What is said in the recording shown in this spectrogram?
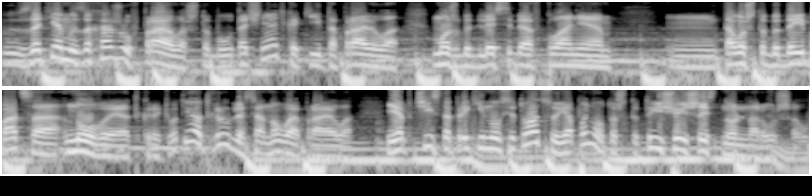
затем и захожу в правила, чтобы уточнять какие-то правила, может быть, для себя в плане того, чтобы доебаться, новые открыть. Вот я открыл для себя новое правило. Я чисто прикинул ситуацию, я понял то, что ты еще и 6-0 нарушил.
